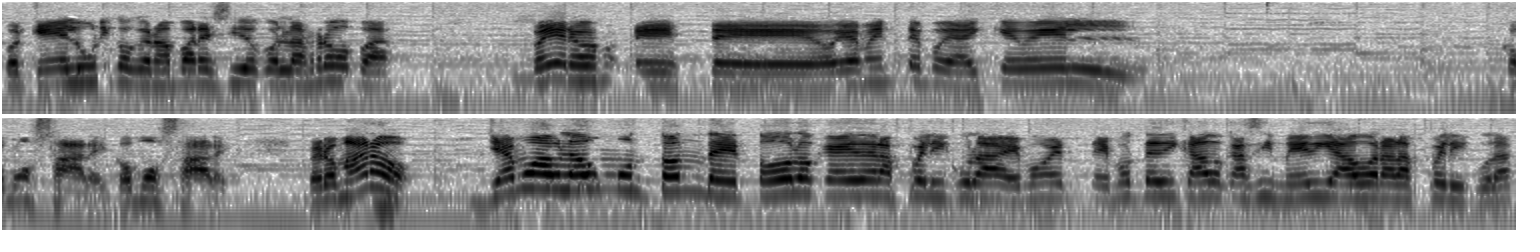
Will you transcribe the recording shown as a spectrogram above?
Porque es el único que no ha aparecido con la ropa. Pero, este, obviamente, pues hay que ver cómo sale, cómo sale. Pero, mano, ya hemos hablado un montón de todo lo que hay de las películas. Hemos, hemos dedicado casi media hora a las películas.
